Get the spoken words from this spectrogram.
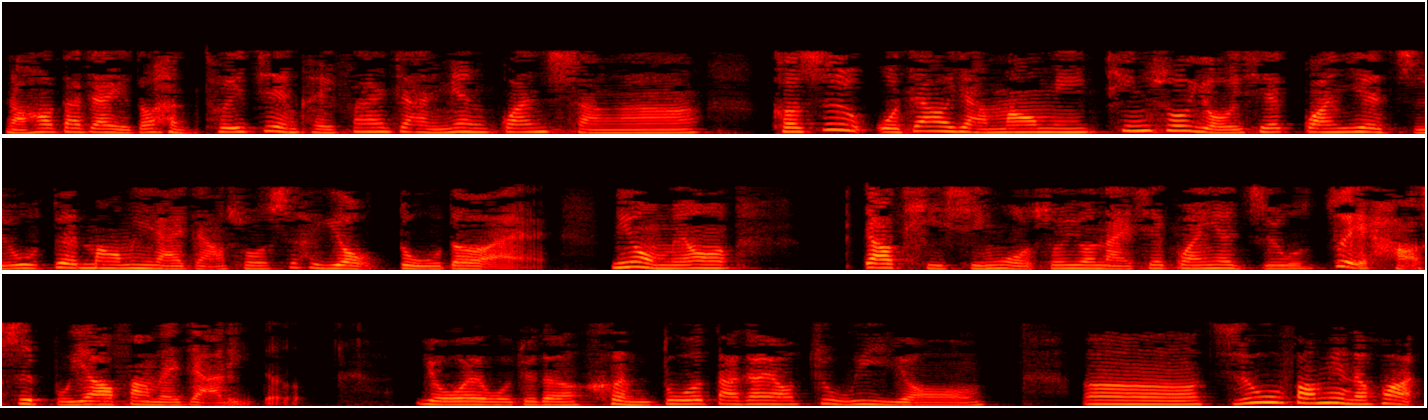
然后大家也都很推荐可以放在家里面观赏啊。可是我家有养猫咪，听说有一些观叶植物对猫咪来讲说是有毒的、哎，你有没有要提醒我说有哪些观叶植物最好是不要放在家里的？有诶、我觉得很多大家要注意哦。嗯、植物方面的话，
